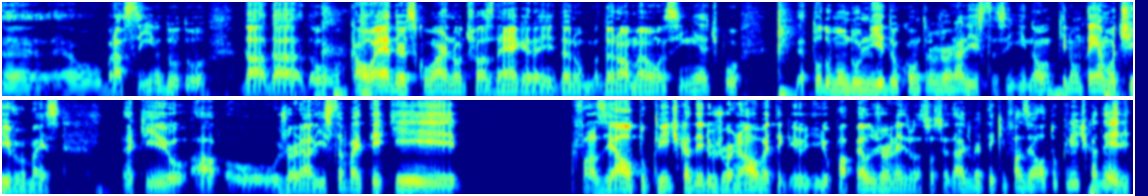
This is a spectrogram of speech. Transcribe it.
É, é, o bracinho do, do da, da, do Carl Eders com o Arnold Schwarzenegger aí dando, dando a mão assim é tipo é todo mundo unido contra o jornalista assim e não que não tenha motivo mas é que o, a, o jornalista vai ter que fazer a autocrítica dele o jornal vai ter que e o papel do jornalismo da sociedade vai ter que fazer a autocrítica dele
